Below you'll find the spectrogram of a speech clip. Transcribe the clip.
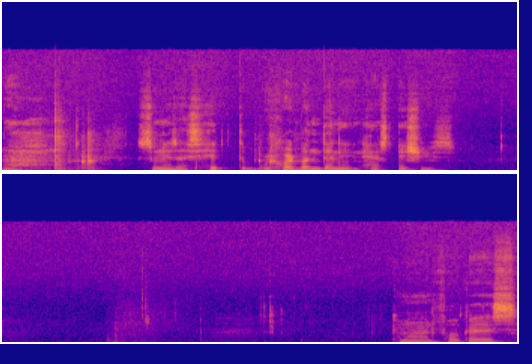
on. soon as I hit the record button, then it has issues. Come on, focus.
